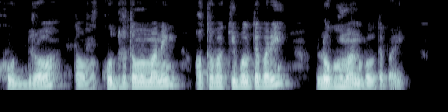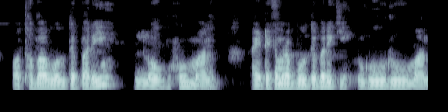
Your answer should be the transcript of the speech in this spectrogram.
ক্ষুদ্রতম। ক্ষুদ্রতম মানে অথবা কি বলতে পারি? লঘু মান বলতে পারি। অথবা বলতে পারি লঘু মান আর এটাকে আমরা বলতে পারি কি? গুরু মান।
